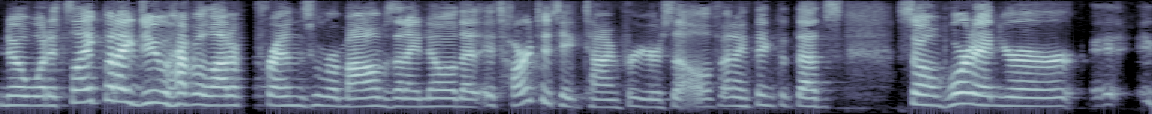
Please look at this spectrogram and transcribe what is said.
know what it's like, but I do have a lot of friends who are moms, and I know that it's hard to take time for yourself. And I think that that's so important. You're, eh, eh,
